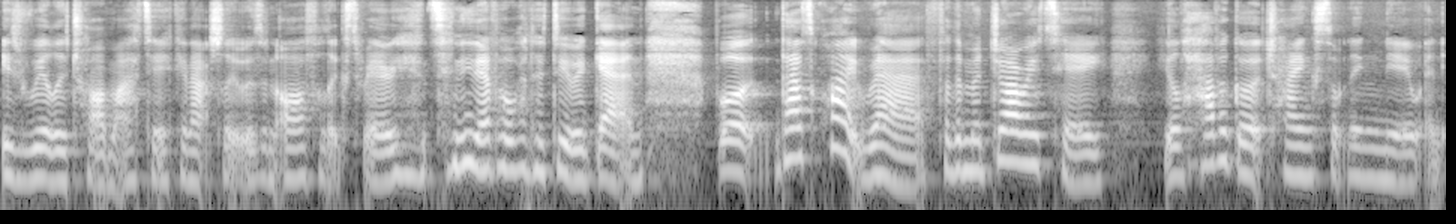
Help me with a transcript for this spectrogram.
is really traumatic and actually it was an awful experience and you never want to do again. But that's quite rare. For the majority, you'll have a go at trying something new and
